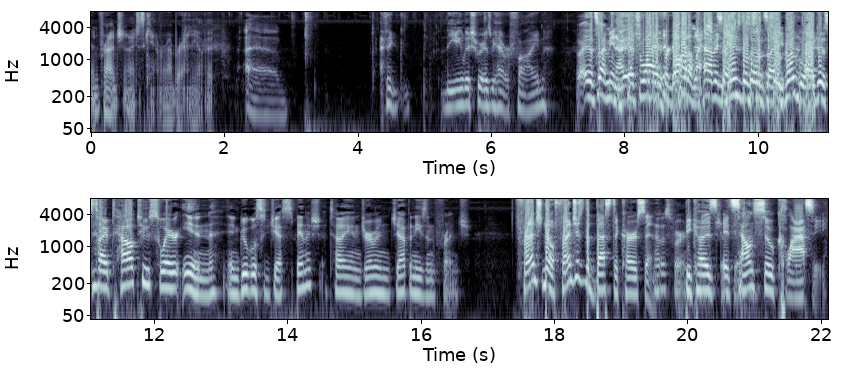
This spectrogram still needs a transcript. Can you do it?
in French, and I just can't remember any of it. Uh, I think the English swears we have are fine. That's what I mean. I, that's why I forgot them. I haven't used them So, since so I Google, I just typed how to swear in, and Google suggests Spanish, Italian, German, Japanese, and French. French. No, French is the best to curse in How to swear because Okay. it sounds so classy.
